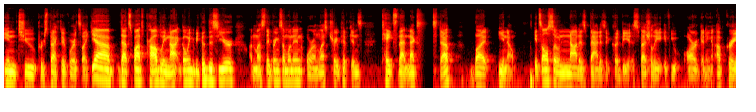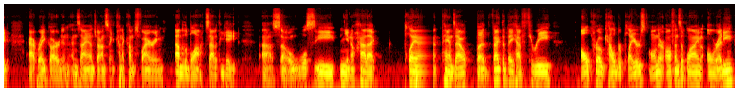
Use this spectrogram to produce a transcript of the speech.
into perspective where it's like, yeah, that spot's probably not going to be good this year unless they bring someone in or unless Trey Pipkins takes that next step. But, you know, it's also not as bad as it could be, especially if you are getting an upgrade at right guard and, and Zion Johnson kind of comes firing out of the blocks, out of the gate. Uh, so we'll see, you know, how that plan pans out, but the fact that they have three all pro caliber players on their offensive line already,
